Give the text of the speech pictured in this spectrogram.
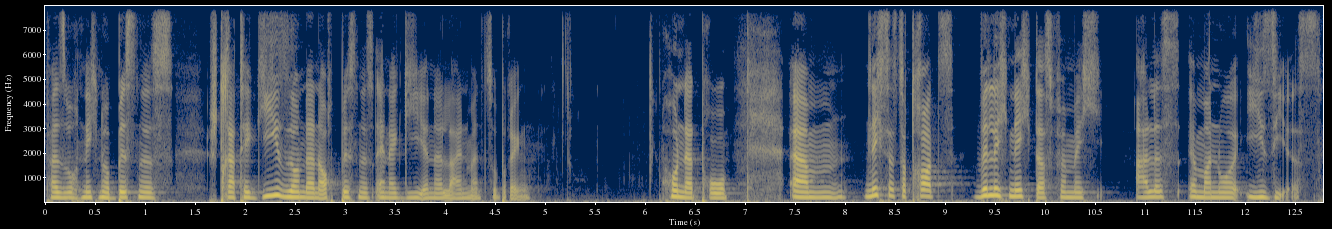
versuche nicht nur Business-Strategie, sondern auch Business-Energie in Alignment zu bringen. 100 Pro. Ähm, nichtsdestotrotz will ich nicht, dass für mich alles immer nur easy ist,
